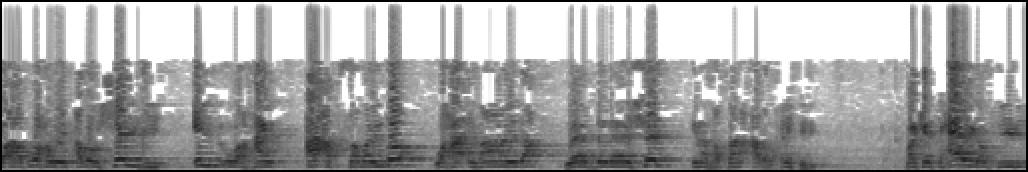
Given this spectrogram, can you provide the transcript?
oo aad waxa weyn adoon shaygii cilmi ulahayn aad samaydo waxaa imaanayda waad dadaashay inaad haddana aadan waxba helin. Marka saxaabigan fiiri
